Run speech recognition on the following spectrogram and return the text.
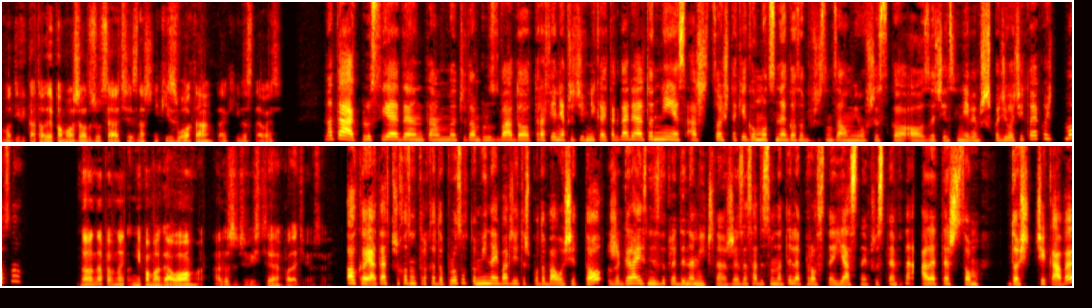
modyfikatory, pomoże odrzucać znaczniki złota, tak, i dostawać. No tak, plus jeden tam, czy tam plus dwa do trafienia przeciwnika i tak dalej, ale to nie jest aż coś takiego mocnego, co by przesądzało mimo wszystko o zwycięstwie. Nie wiem, przeszkodziło ci to jakoś mocno? No na pewno nie pomagało, ale rzeczywiście poradziłem sobie. Okej, okay, a teraz przechodząc trochę do plusów, to mi najbardziej też podobało się to, że gra jest niezwykle dynamiczna, że zasady są na tyle proste, jasne przystępne, ale też są dość ciekawe,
